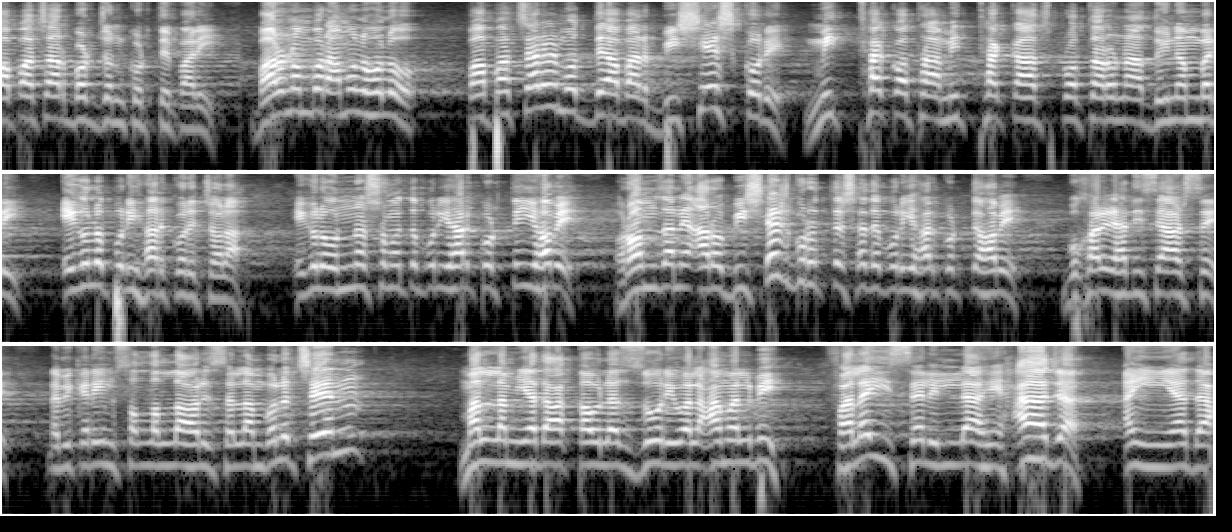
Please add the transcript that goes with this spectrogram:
পাপাচার বর্জন করতে পারি। বারো নম্বর আমল হলো পাপাচারের মধ্যে আবার বিশেষ করে মিথ্যা কথা, মিথ্যা কাজ, প্রতারণা দুই নম্বরই, এগুলো পরিহার করে চলা। এগুলো অন্য সময় তো পরিহার করতেই হবে। রমজানে আরও বিশেষ গুরুত্বের সাথে পরিহার করতে হবে। বুখারীর হাদিসে আসছে, নবী করিম আলাইহি সাল্লাম বলেছেন মাল্লাম ইয়াদা কাওলা যুরি ওয়াল আমাল বিহ, ফালাইসা লিল্লাহি হাজা, আন ইয়াদা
